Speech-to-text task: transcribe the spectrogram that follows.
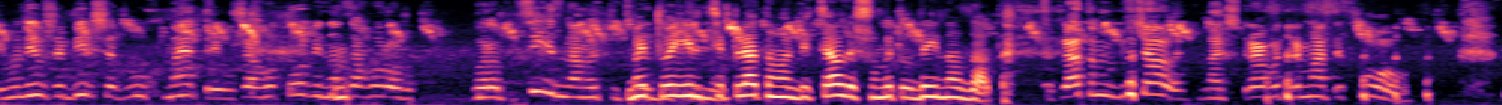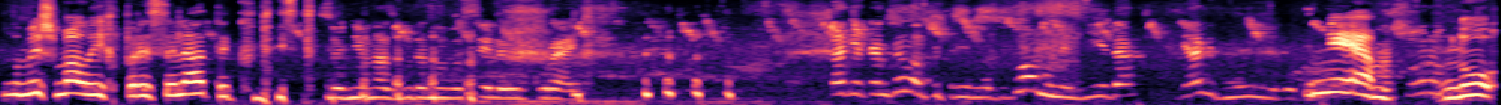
І вони вже більше двох метрів, вже готові на загорожу. Горобці з нами тут. Ми твоїм ціплятам обіцяли, що ми туди і назад. Циплятам обіцяли, значить треба тримати слово. Ну ми ж мали їх переселяти кудись. Сьогодні в нас буде новосілля у курей. Так як Анжела Петрівна додому не їде, я візьму її. Ні, ну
